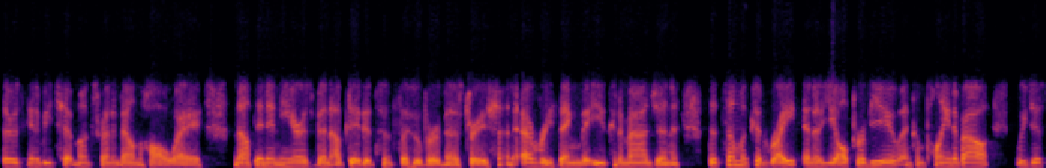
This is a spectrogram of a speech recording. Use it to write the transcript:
There's going to be chipmunks running down the hallway. Nothing in here has been updated since the Hoover administration. Everything that you can imagine that someone could write in a Yelp review and complain about, we just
